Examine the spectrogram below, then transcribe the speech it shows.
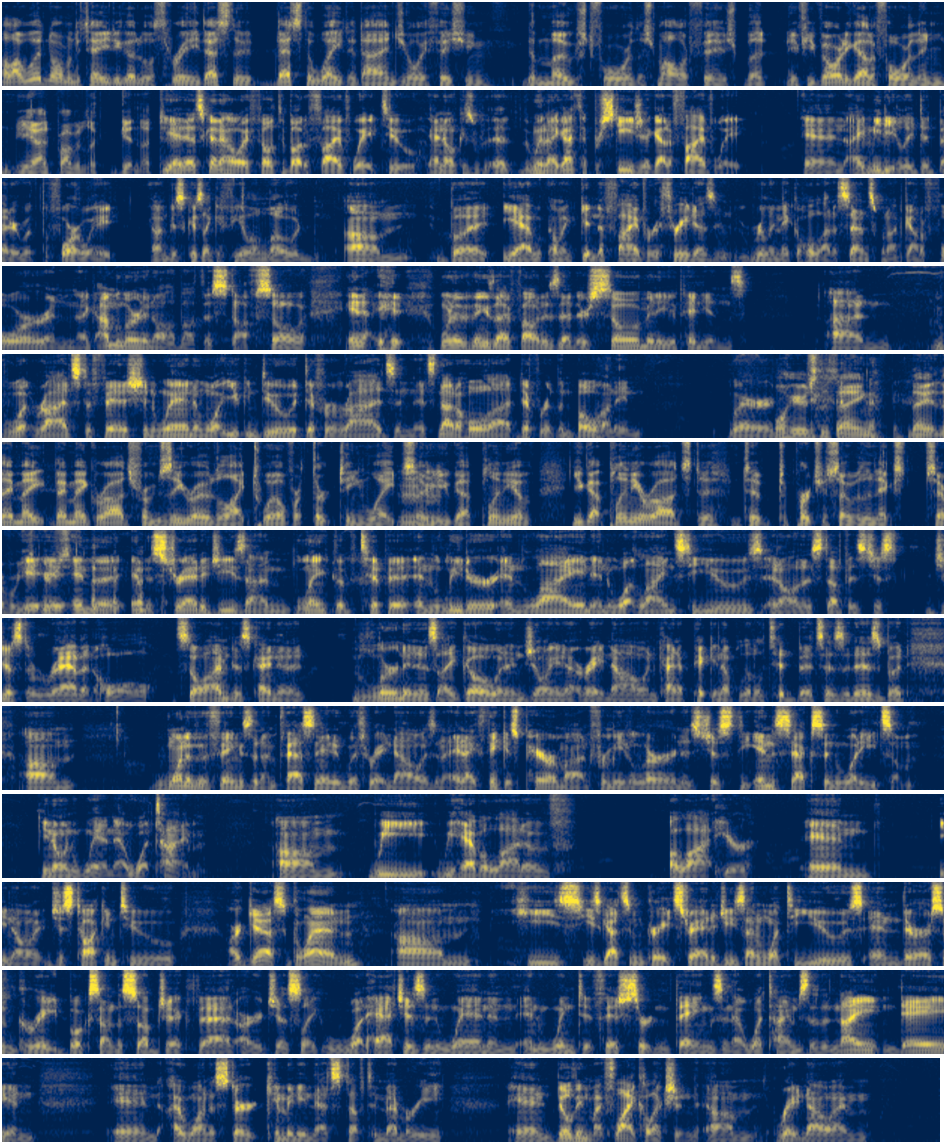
Well, I would normally tell you to go to a three. That's the that's the weight that I enjoy fishing the most for the smaller fish. But if you've already got a four, then yeah, I'd probably look at getting a two. yeah, that's kind of how I felt about a five weight too. I know because uh, when I got the Prestige, I got a five weight, and I immediately did better with the four weight. Um, just because I could feel a load. Um, but yeah, I'm like getting a five or a three doesn't really make a whole lot of sense when I've got a four, and like I'm learning all about this stuff. So, and one of the things I've found is that there's so many opinions on what rods to fish and when and what you can do with different rods, and it's not a whole lot different than bow hunting, where Well, here's the thing: they they make they make rods from zero to like twelve or thirteen weight. So Mm-hmm. you've got plenty of you got plenty of rods to to, to purchase over the next several years. i- in the in the strategies on length of tippet and leader and line and what lines to use and all this stuff is just just a rabbit hole. So I'm just kind of learning as I go and enjoying it right now and kind of picking up little tidbits as it is. But um, one of the things that I'm fascinated with right now is, and I- think is paramount for me to learn, is just the insects and what eats them, you know, and when at what time. Um, we we have a lot of a lot here, and you know, just talking to our guest Glenn, um, he's he's got some great strategies on what to use, and there are some great books on the subject that are just like what hatches and when, and and when to fish certain things, and at what times of the night and day, and and I want to start committing that stuff to memory and building my fly collection. Um, right now, I'm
